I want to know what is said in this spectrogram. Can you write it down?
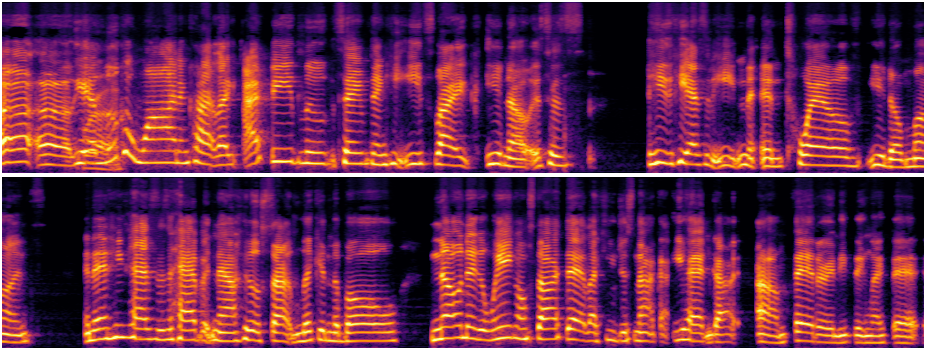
Uh uh yeah, Bruh. Luke will whine and cry. Like I feed Luke, same thing. He eats like, you know, it's his he he hasn't eaten in 12, you know, months. And then he has this habit now, he'll start licking the bowl. No, nigga, we ain't gonna start that like you just not got you hadn't got um fed or anything like that.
